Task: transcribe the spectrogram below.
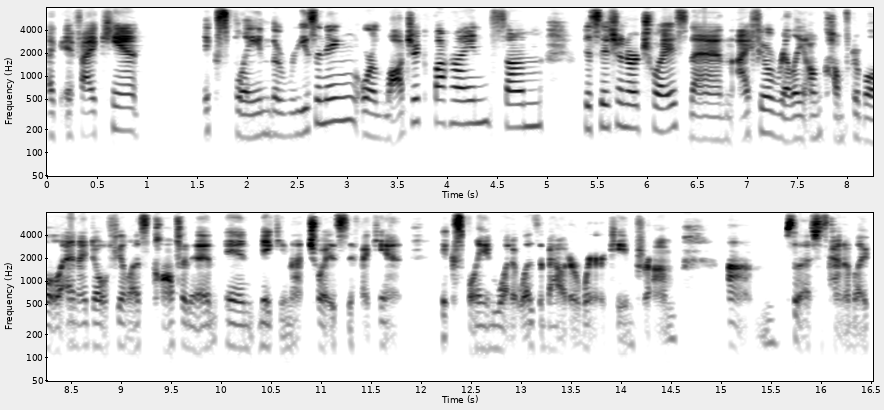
like if i can't explain the reasoning or logic behind some decision or choice, then I feel really uncomfortable and I don't feel as confident in making that choice if I can't explain what it was about or where it came from. Um, so that's just kind of like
